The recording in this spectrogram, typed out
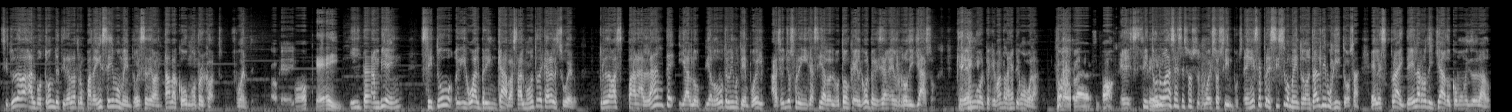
si tú le dabas al botón de tirar la trompada, en ese momento él se levantaba con un uppercut fuerte. Ok. Ok. Y también, si tú igual brincabas al momento de caer al suelo, tú le dabas para adelante y a, lo- y a los dos botones al mismo tiempo. Él hacía un just frame y que hacía el botón, que el golpe que decían el rodillazo, que es un golpe que manda a la gente como a volar. Como volar. Oh, eh, si Sí. tú no haces esos, esos inputs, en ese preciso momento donde está el dibujito, o sea, el sprite de él arrodillado como medio de lado,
